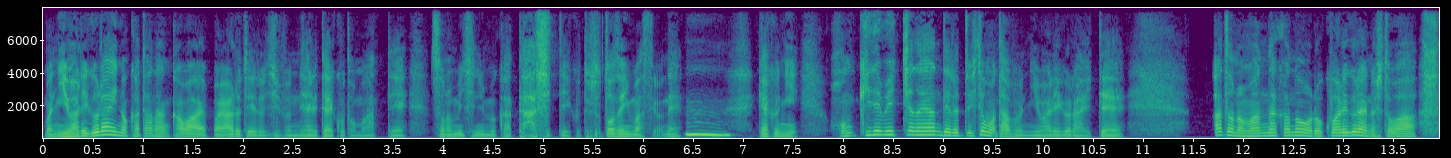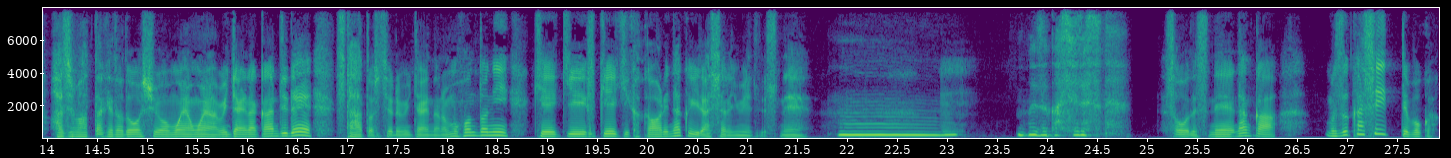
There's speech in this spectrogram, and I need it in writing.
まあ2割ぐらいの方なんかは、やっぱりある程度自分でやりたいこともあって、その道に向かって走っていくという人当然いますよね。うん、逆に、本気でめっちゃ悩んでるって人も多分2割ぐらいいて、あとの真ん中の6割ぐらいの人は、始まったけどどうしよう、もやもや、みたいな感じで、スタートしてるみたいなのも、本当に景気、不景気関わりなくいらっしゃるイメージですね。うん。難しいですね。そうですね。なんか、難しいって僕は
